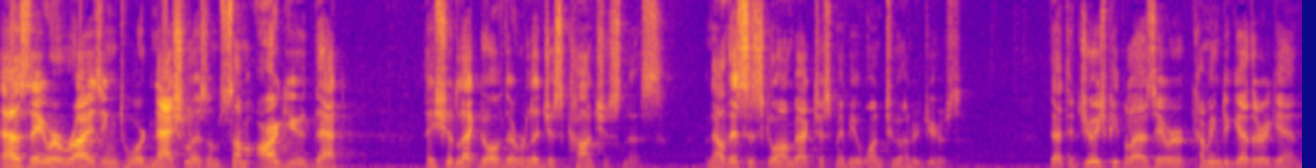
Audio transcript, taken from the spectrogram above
As they were rising toward nationalism, some argued that they should let go of their religious consciousness. Now, this is going back just maybe one, two hundred years. That the Jewish people, as they were coming together again,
